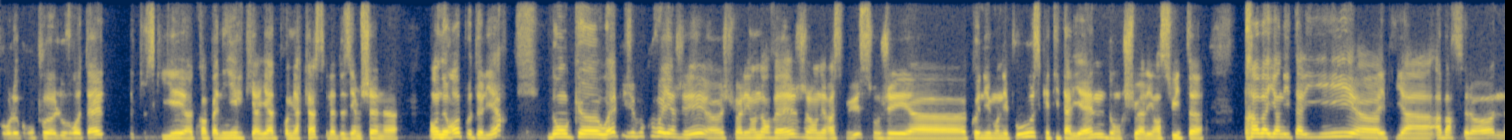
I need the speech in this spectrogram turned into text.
pour le groupe Louvre Hôtel, tout ce qui est Campanile, Kyriade, première classe, c'est la deuxième chaîne en Europe hôtelière. Donc, euh, ouais, puis j'ai beaucoup voyagé. Euh, je suis allé en Norvège, en Erasmus, où j'ai euh, connu mon épouse, qui est italienne. Donc, je suis allé ensuite travailler en Italie, et puis à, à Barcelone.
